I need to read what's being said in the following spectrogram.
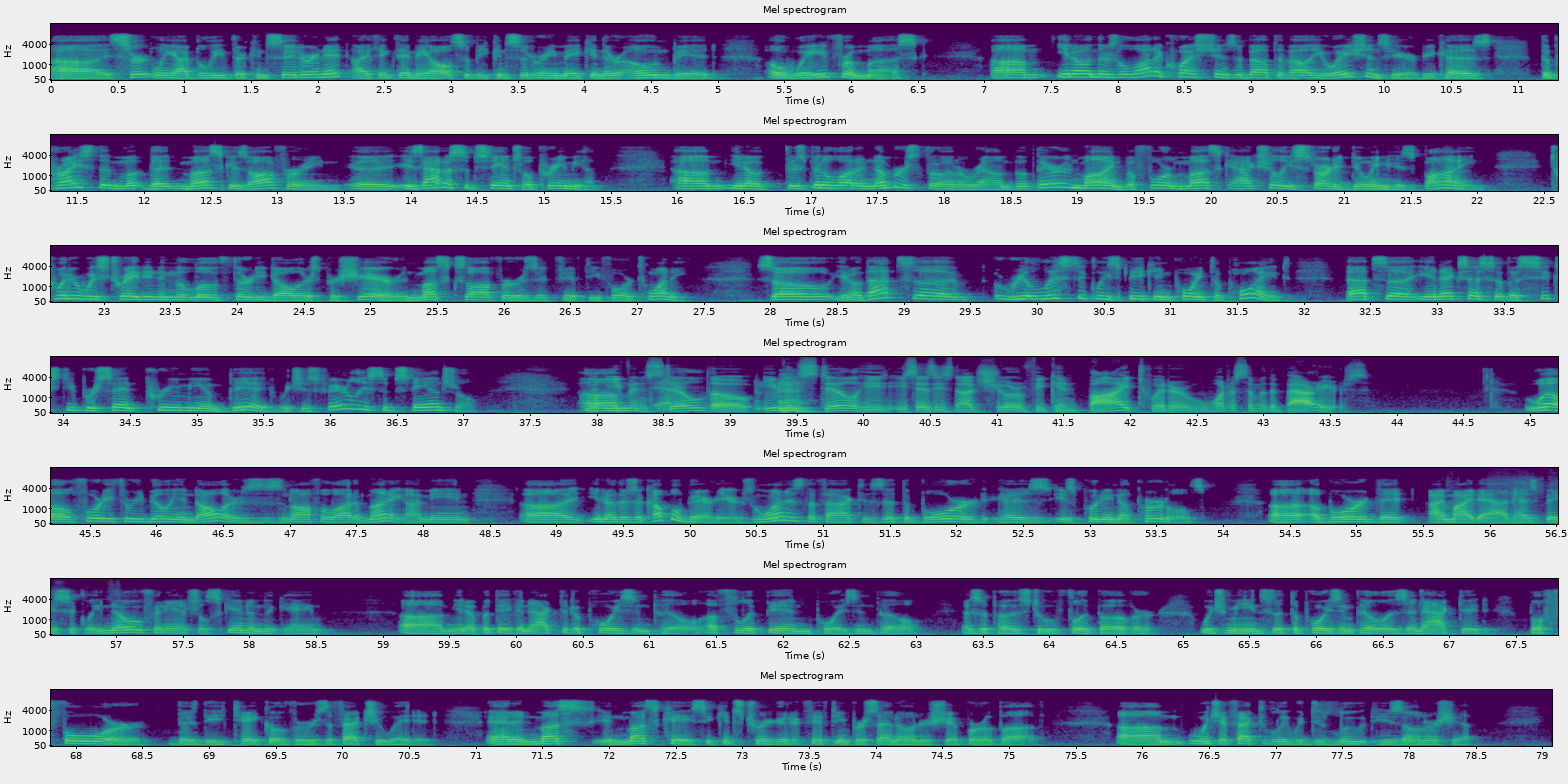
Uh, certainly, I believe they're considering it. I think they may also be considering making their own bid away from Musk. Um, you know, and there's a lot of questions about the valuations here because the price that that Musk is offering uh, is at a substantial premium. Um, you know, there's been a lot of numbers thrown around, but bear in mind, before Musk actually started doing his buying, Twitter was trading in the low $30 per share, and Musk's offer is at 54.20. So, you know, that's uh, realistically speaking, point to point, that's uh, in excess of a 60% premium bid, which is fairly substantial. But um, even still, though, even still, he, he says he's not sure if he can buy Twitter. What are some of the barriers? Well, $43 billion is an awful lot of money. I mean, uh, you know, there's a couple barriers. One is the fact is that the board has is putting up hurdles uh, a board that I might add has basically no financial skin in the game. Um, you know, but they've enacted a poison pill, a flip-in poison pill, as opposed to a flip over, which means that the poison pill is enacted before the, the takeover is effectuated. And in Musk in Musk's case, it gets triggered at 15% ownership or above, um, which effectively would dilute his ownership.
